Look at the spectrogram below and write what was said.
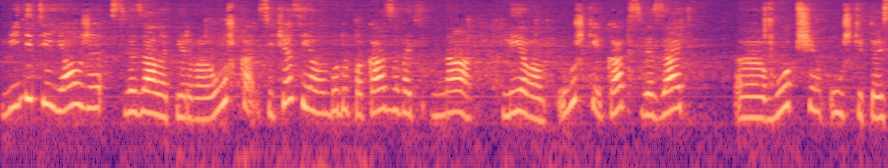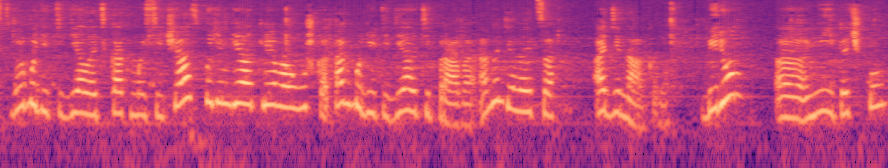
видите, я уже связала первое ушко. Сейчас я вам буду показывать на левом ушке, как связать э, в общем ушке. То есть вы будете делать, как мы сейчас будем делать левое ушко, так будете делать и правое. Оно делается одинаково. Берем э, ниточку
